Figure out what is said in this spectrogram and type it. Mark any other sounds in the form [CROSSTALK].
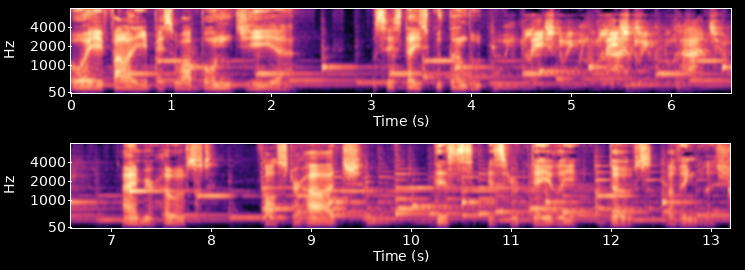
Oi, fala aí pessoal, bom dia. Você está escutando O inglês no inglês no rádio. I am your host, Foster Hodge. This is your daily dose of English.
